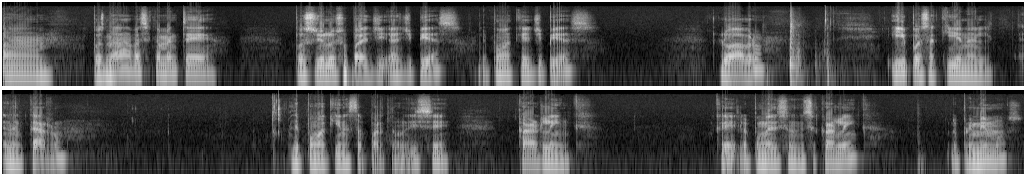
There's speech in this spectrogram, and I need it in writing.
Ah, pues nada, básicamente pues yo lo uso para el, GPS le pongo aquí el GPS lo abro y pues aquí en el, en el carro le pongo aquí en esta parte donde dice CarLink ok le pongo ahí donde dice CarLink lo oprimimos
